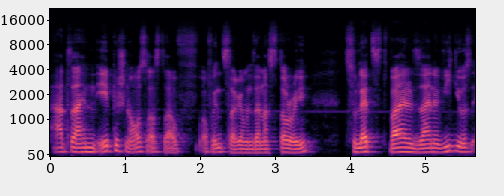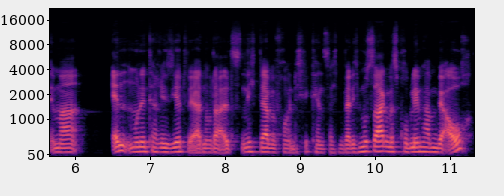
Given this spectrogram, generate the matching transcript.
hat seinen epischen Ausraster auf, auf Instagram in seiner Story. Zuletzt, weil seine Videos immer entmonetarisiert werden oder als nicht werbefreundlich gekennzeichnet werden. Ich muss sagen, das Problem haben wir auch.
